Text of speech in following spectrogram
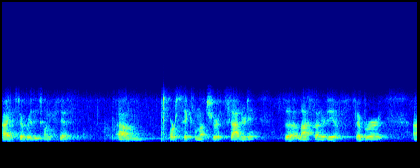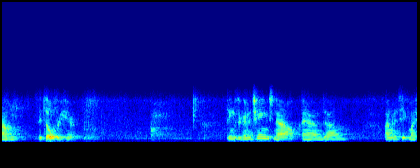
Hi, it's February the 25th, um, or 6th, I'm not sure. It's Saturday, the last Saturday of February. Um, it's over here. Things are going to change now, and um, I'm going to take my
